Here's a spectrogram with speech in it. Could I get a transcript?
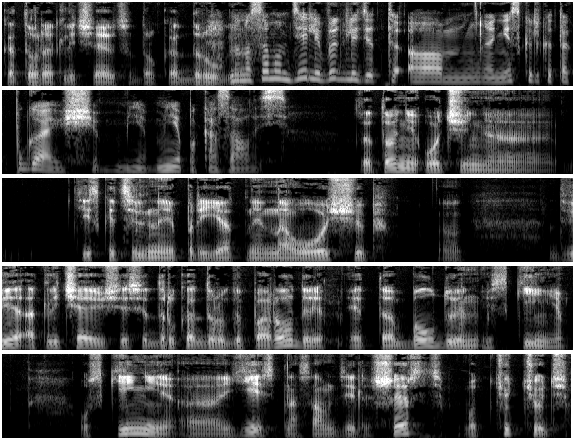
которые отличаются друг от друга. Но на самом деле выглядят э, несколько так пугающе, мне, мне показалось. Зато они очень э, тискательные, приятные на ощупь. Вот. Две отличающиеся друг от друга породы – это болдуин и скини. У скини э, есть на самом деле шерсть, вот чуть-чуть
